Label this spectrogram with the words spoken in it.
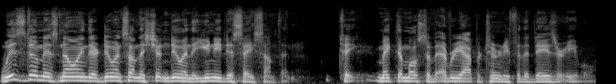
Wisdom is knowing they're doing something they shouldn't do and that you need to say something. Take, make the most of every opportunity for the days are evil.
